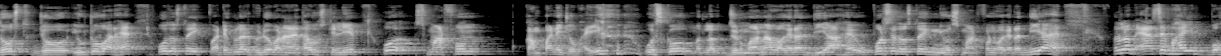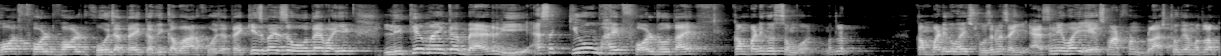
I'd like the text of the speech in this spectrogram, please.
दोस्त जो यूट्यूबर है, वो दोस्तों एक पर्टिकुलर वीडियो बनाया था उसके लिए, वो स्मार्टफ़ोन कंपनी जो भाई, उसको मतलब जुर्माना वगैरह दिया है। ऊपर से दोस्तों एक न्यू स्मार्टफ़ोन वगैरह दिया है। मतलब ऐसे भाई बहुत फॉल्ट फॉल्ट हो जाता है कभी कभार हो जाता है। किस वजह से होता है भाई? एक लिथियम आई का बैटरी ऐसा क्यों भाई फॉल्ट होता है? कंपनी को मतलब कंपनी को भाई सोचना चाहिए। ऐसे नहीं भाई, एक स्मार्टफ़ोन ब्लास्ट हो गया मतलब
